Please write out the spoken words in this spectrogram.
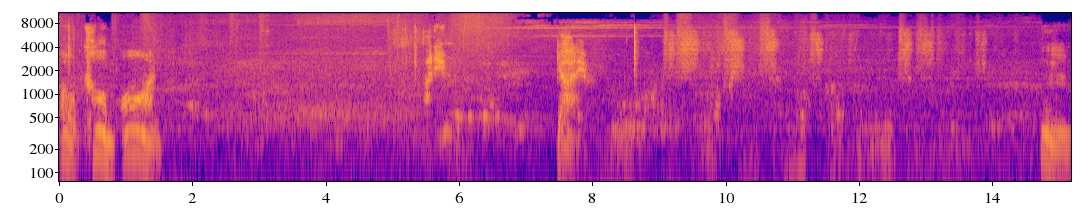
Oh, come on. Got him. Got him. Hmm.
